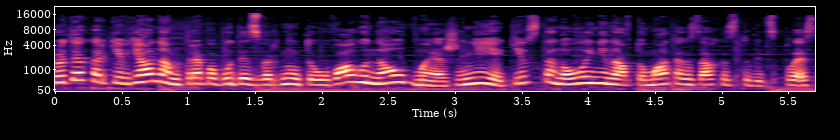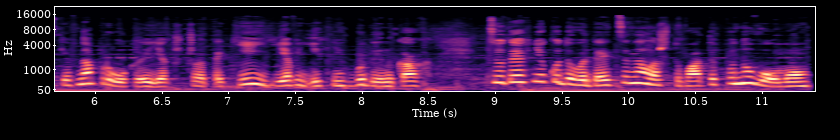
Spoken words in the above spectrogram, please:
Проте харків'янам треба буде звернути увагу на обмеження, які встановлені на автоматах захисту від сплесків напруги, якщо такі є в їхніх будинках. Цю техніку доведеться налаштувати по-новому.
